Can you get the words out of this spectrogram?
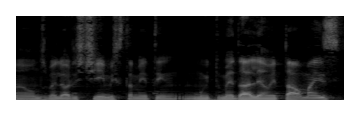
é um dos melhores times, que também tem muito medalhão e tal, mas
